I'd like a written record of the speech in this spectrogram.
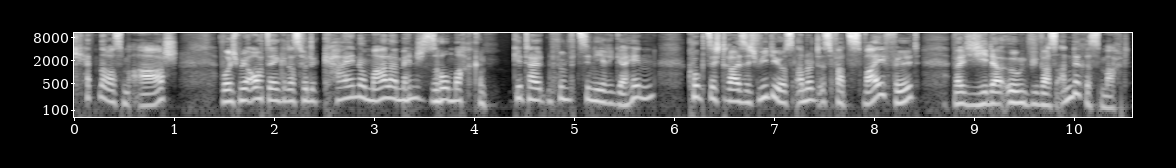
Ketten aus dem Arsch, wo ich mir auch denke, das würde kein normaler Mensch so machen. Geht halt ein 15-Jähriger hin, guckt sich 30 Videos an und ist verzweifelt, weil jeder irgendwie was anderes macht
